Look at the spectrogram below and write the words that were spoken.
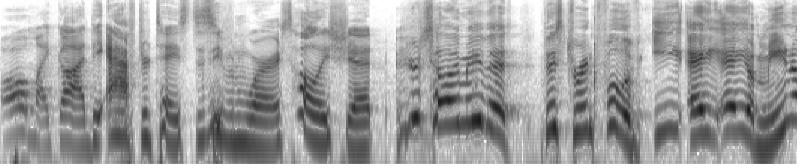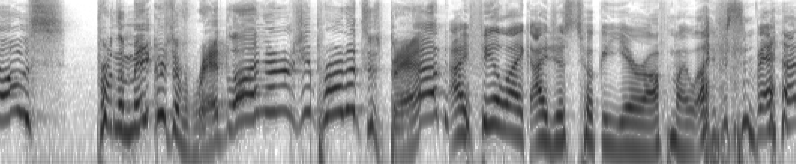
Oh my god, the aftertaste is even worse. Holy shit. You're telling me that this drink full of EAA aminos from the makers of Redline energy products is bad? I feel like I just took a year off my lifespan.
